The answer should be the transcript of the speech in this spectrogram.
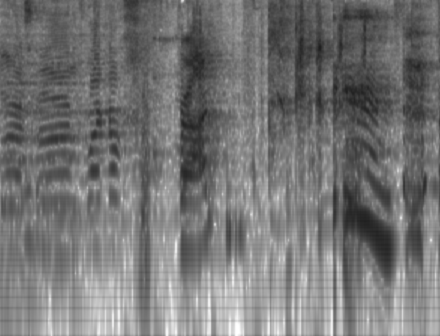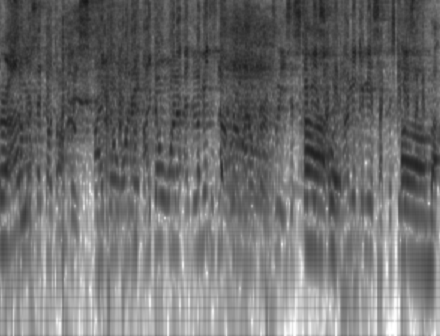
Yes, and what the f- Ron? Ron? Sommerset, don't talk, please. I don't wanna, I don't wanna, let me just not ruin my opener, please. Just give me a Uh, second. wait. Let me, give me a sec. Just give me a second. Um,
